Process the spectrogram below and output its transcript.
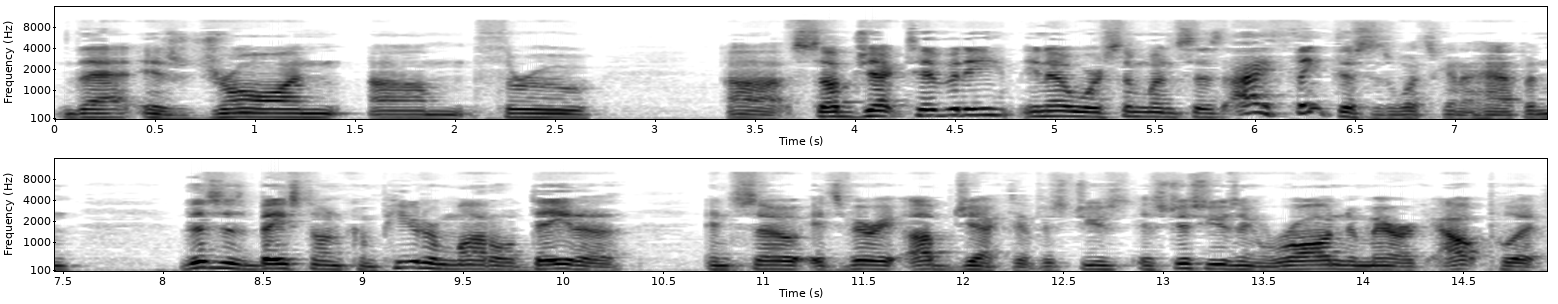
that is drawn um, through uh, subjectivity, you know, where someone says, I think this is what's going to happen. This is based on computer model data, and so it's very objective. It's just, it's just using raw numeric output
